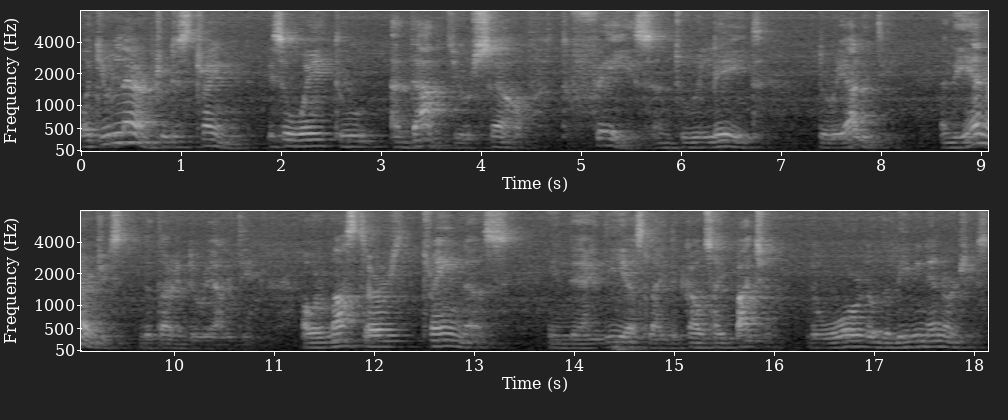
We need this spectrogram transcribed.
what you learn through this training is a way to adapt yourself, to face and to relate the reality and the energies that are in the. Our masters train us in the ideas like the Kausai Pacha, the world of the living energies.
